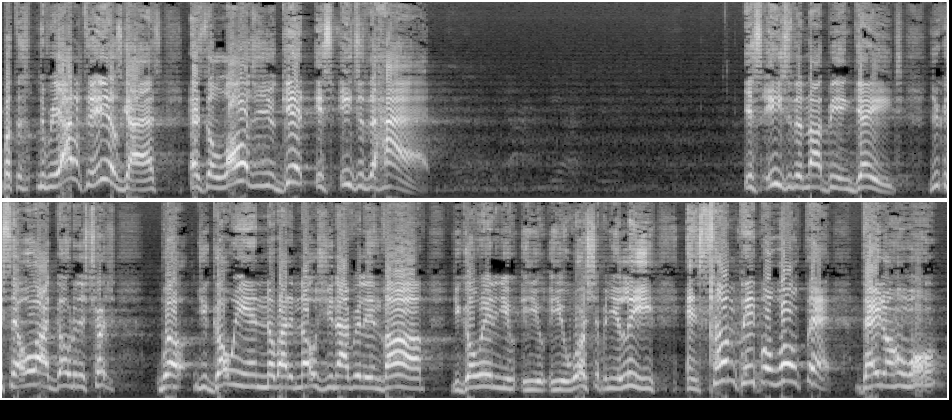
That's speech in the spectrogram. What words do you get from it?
But the, the reality is, guys, as the larger you get, it's easier to hide. It's easy to not be engaged. You can say, Oh, I go to this church. Well, you go in, nobody knows you're not really involved. You go in and you, you, you worship and you leave. And some people want that. They don't want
